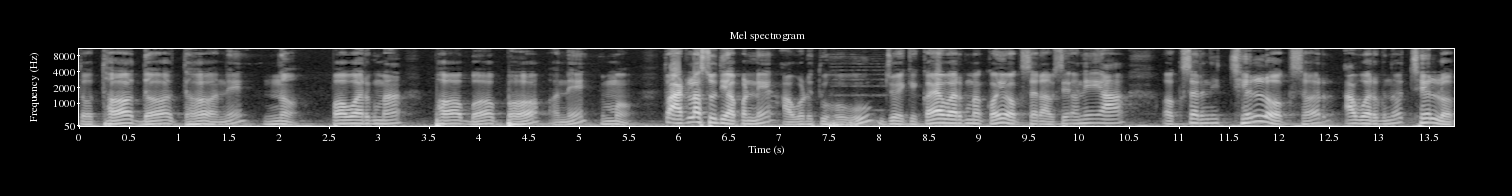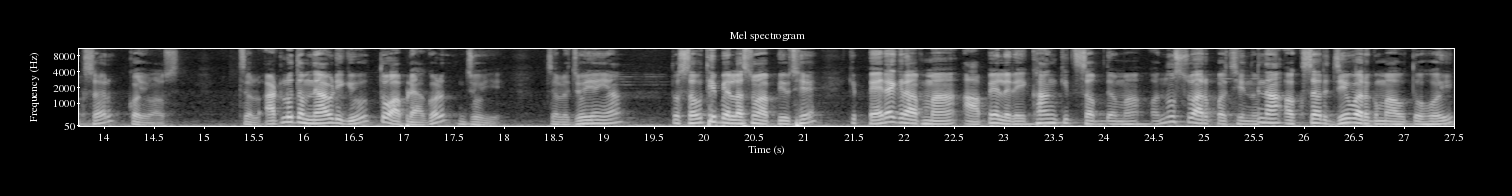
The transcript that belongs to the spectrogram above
તો થ, દ, ધ અને ન પ વર્ગમાં ફ, બ, ભ અને મ. તો આટલા સુધી આપણને આવડતું હોવું જોઈએ કે કયા વર્ગમાં કયો અક્ષર આવશે અને આ અક્ષરની છેલ્લો અક્ષર, આ વર્ગનો છેલ્લો અક્ષર કયો આવશે. ચલો, આટલું તમને આવડી ગયું તો આપણે આગળ જોઈએ. ચલો, જોઈએ અહીંયા. તો સૌથી પહેલાં શું આપ્યું છે કે પેરેગ્રાફમાં આપેલ રેખાંકિત શબ્દમાં અનુસ્વાર પછીના અક્ષર જે વર્ગમાં આવતો હોય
